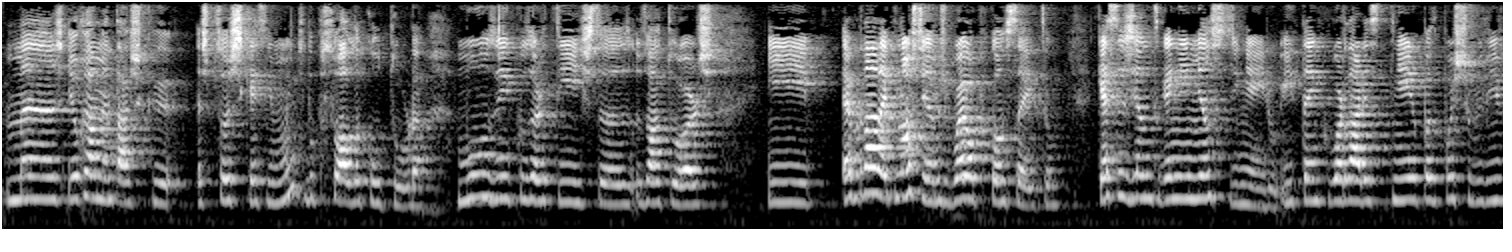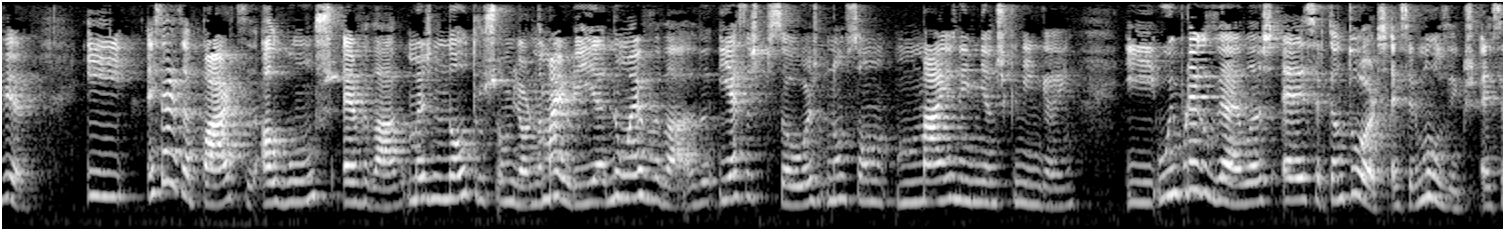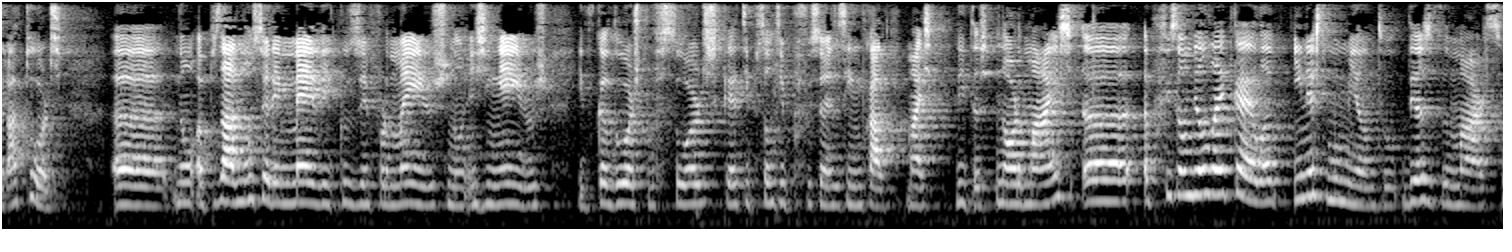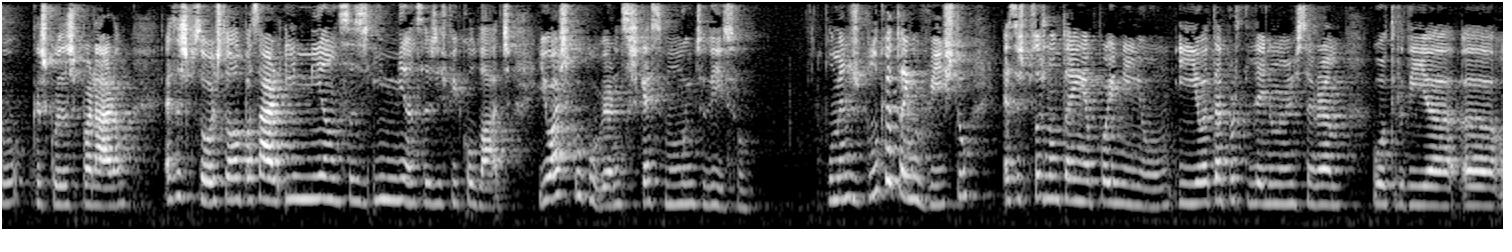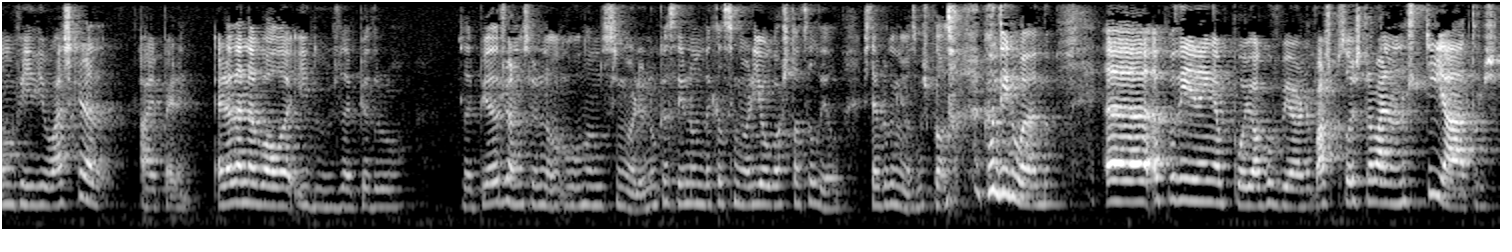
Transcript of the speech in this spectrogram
mas eu realmente acho que as pessoas esquecem muito do pessoal da cultura, músicos, artistas, os atores, e a verdade é que nós temos bem preconceito que essa gente ganha imenso dinheiro e tem que guardar esse dinheiro para depois sobreviver. E em certa parte, alguns é verdade, mas noutros, ou melhor, na maioria, não é verdade. E essas pessoas não são mais nem menos que ninguém. E o emprego delas é ser cantores, é ser músicos, é ser atores. Uh, não, apesar de não serem médicos, enfermeiros, não, engenheiros, educadores, professores, que é, tipo, são tipo profissões assim um bocado mais ditas normais, uh, a profissão deles é aquela. E neste momento, desde março, que as coisas pararam, essas pessoas estão a passar imensas, imensas dificuldades. E eu acho que o governo se esquece muito disso. Pelo menos pelo que eu tenho visto, essas pessoas não têm apoio nenhum. E eu até partilhei no meu Instagram o outro dia uh, um vídeo, acho que era. Ai, esperem. Era da Ana Bola e do José Pedro José Pedro, já não sei o nome, o nome, do senhor, eu nunca sei o nome daquele senhor e eu gosto total dele. Isto é vergonhoso, mas pronto, continuando. Uh, a pedirem apoio ao governo para as pessoas que trabalham nos teatros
